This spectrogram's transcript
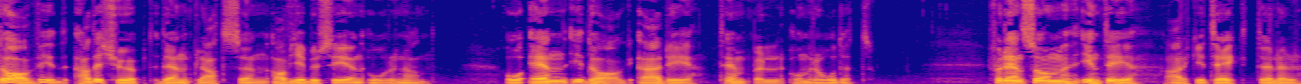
David hade köpt den platsen av Jebusén Ornan och än idag är det tempelområdet. För den som inte är arkitekt eller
